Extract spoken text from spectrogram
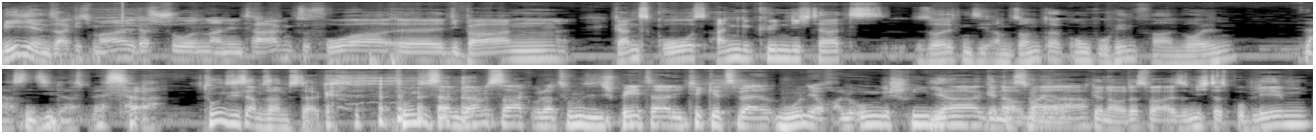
Medien, sag ich mal, dass schon an den Tagen zuvor äh, die Bahn ganz groß angekündigt hat, sollten sie am Sonntag irgendwo hinfahren wollen. Lassen Sie das besser. Tun sie es am Samstag. Tun Sie es am Samstag oder tun Sie es später. Die Tickets wurden ja auch alle umgeschrieben. Ja, genau, Das war genau, ja, genau. Das war also nicht das Problem,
